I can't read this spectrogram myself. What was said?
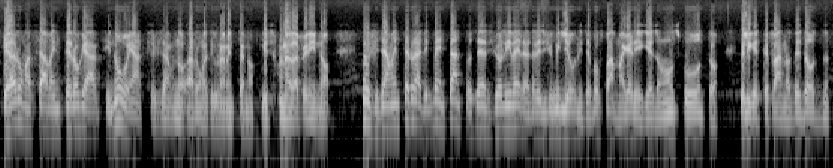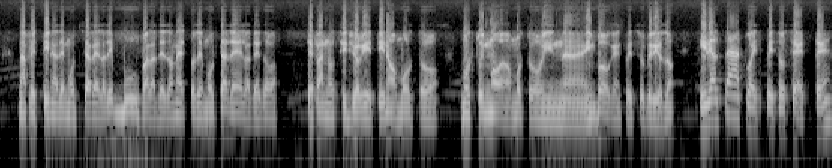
che la Roma stava a interrogarsi, noi anzi, siamo, no, a Roma sicuramente no, qui sono andata a finire no, noi ci siamo interrogati, beh intanto Sergio Olivera 13 milioni se può fare, magari chiedono uno sconto, quelli che ti fanno, te do una fettina di mozzarella di bufala, te do netto di mortadella, te, do, te fanno questi giochetti no, molto, molto, in, mo- molto in, eh, in voga in questo periodo. In realtà tu hai speso 7,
